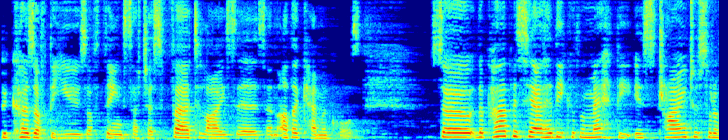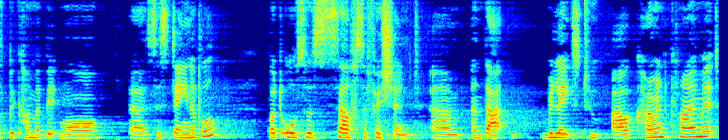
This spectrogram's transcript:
because of the use of things such as fertilizers and other chemicals. So the purpose here at Hadiqat al-Mehdi is trying to sort of become a bit more uh, sustainable, but also self-sufficient. Um, and that relates to our current climate,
